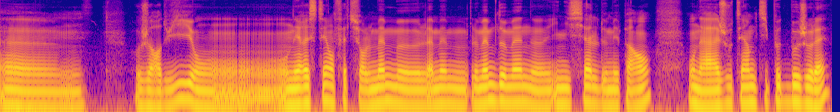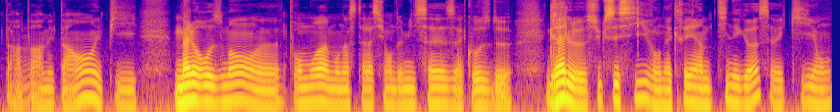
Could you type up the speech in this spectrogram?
Euh, Aujourd'hui, on, on est resté en fait sur le même, euh, la même, le même domaine euh, initial de mes parents. On a ajouté un petit peu de Beaujolais par rapport à mes parents. Et puis, malheureusement, euh, pour moi, mon installation en 2016, à cause de grêles successives, on a créé un petit négoce avec qui on,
